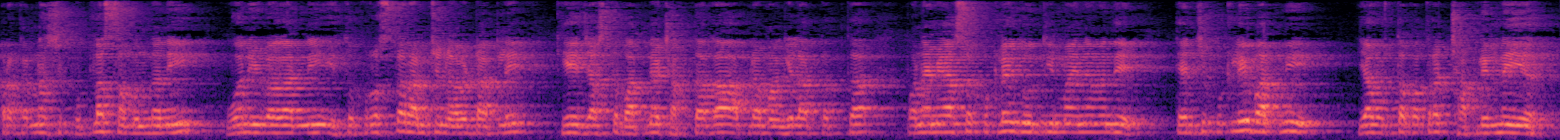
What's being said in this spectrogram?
प्रकरणाशी कुठलाच संबंध नाही. वन विभागांनी हेतुपुरस्कार आमची नावे टाकले की हे जास्त बातम्या छापता का आपल्या मागे लागतात का? पण आम्ही असं कुठल्याही दोन तीन महिन्यामध्ये त्यांची कुठलीही बातमी या वृत्तपत्रात छापलेली नाही आहे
